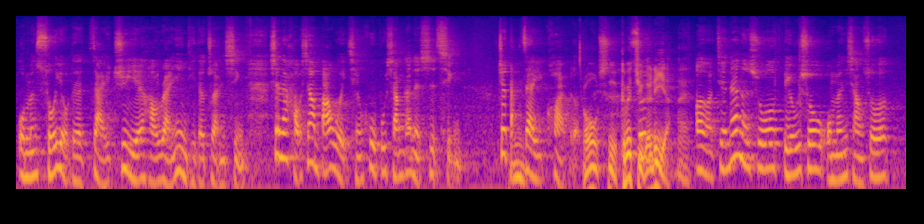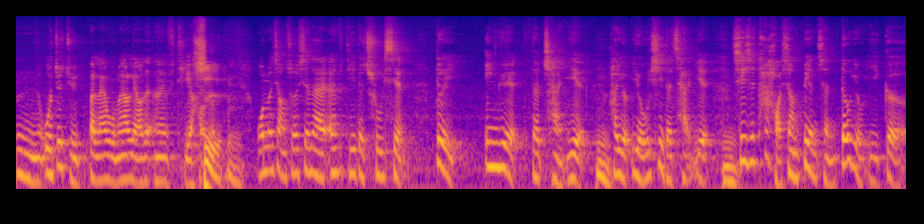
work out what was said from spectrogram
我们所有的载具也好，软硬体的转型，现在好像把我以前互不相干的事情就打在一块了。哦，是，可不可以举个例啊？呃，简单的说，比如说我们想说，嗯，我就举本来我们要聊的 NFT 好了。是，嗯，我们想说，现在 NFT 的出现对音乐的产业，嗯，还有游戏的产业，嗯，其实它好像变成都有一个。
